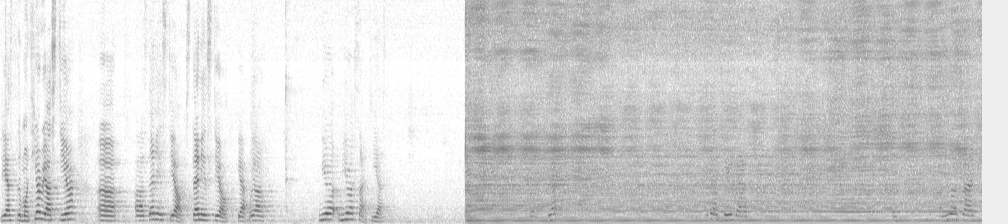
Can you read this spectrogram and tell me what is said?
Yes, the material still uh, uh, standing still, standing still. Yeah, we are mirror mirror side. Yes. You can see that on mirror side.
